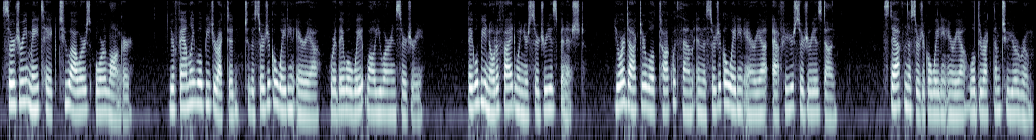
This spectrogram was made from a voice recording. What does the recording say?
Surgery may take two hours or longer. Your family will be directed to the surgical waiting area where they will wait while you are in surgery. They will be notified when your surgery is finished. Your doctor will talk with them in the surgical waiting area after your surgery is done. Staff in the surgical waiting area will direct them to your room.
